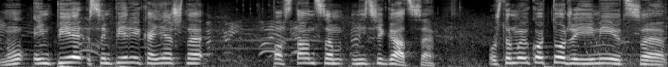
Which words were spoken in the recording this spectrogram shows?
Ну, импер... с Империей, конечно, повстанцам не тягаться. У штурмовиков тоже имеются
